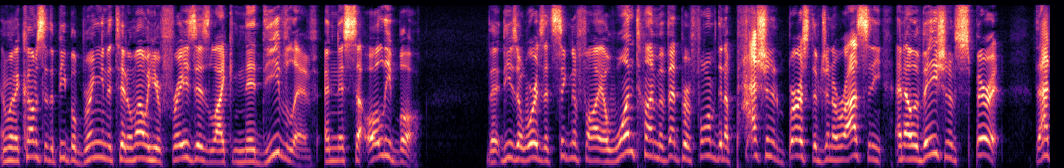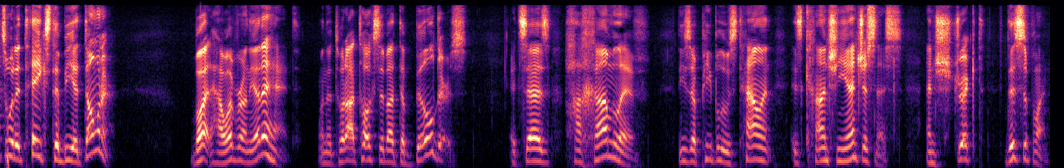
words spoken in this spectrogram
And when it comes to the people bringing the terumah, we hear phrases like nedivlev and nisaolibo. These are words that signify a one-time event performed in a passionate burst of generosity and elevation of spirit. That's what it takes to be a donor. But, however, on the other hand, when the Torah talks about the builders, it says hachamlev. These are people whose talent is conscientiousness and strict discipline,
